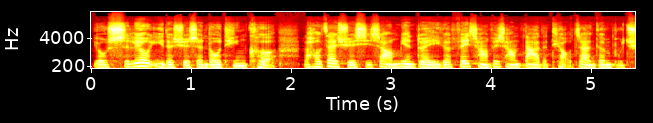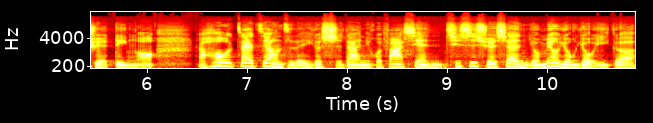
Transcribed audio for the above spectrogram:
有十六亿的学生都停课，然后在学习上面对一个非常非常大的挑战跟不确定哦。然后在这样子的一个时代，你会发现，其实学生有没有拥有一个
